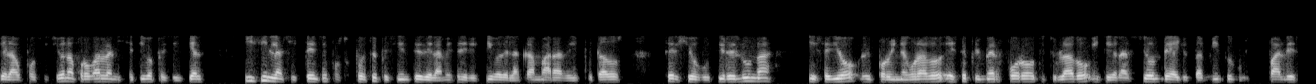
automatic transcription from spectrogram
de la oposición a aprobar la iniciativa presidencial y sin la asistencia, por supuesto, del presidente de la mesa directiva de la Cámara de Diputados, Sergio Gutiérrez Luna, y se dio por inaugurado este primer foro titulado Integración de Ayuntamientos Municipales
